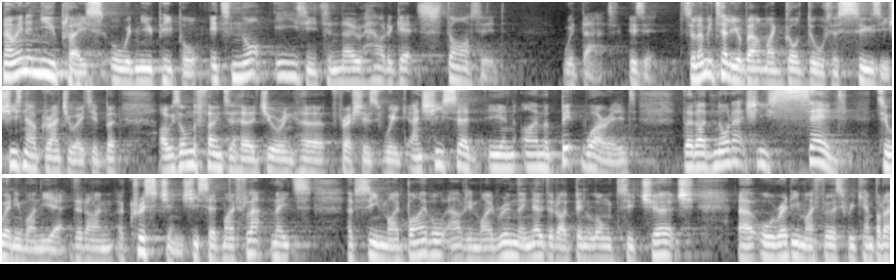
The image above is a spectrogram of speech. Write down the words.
Now, in a new place or with new people, it's not easy to know how to get started with that, is it? So, let me tell you about my goddaughter, Susie. She's now graduated, but I was on the phone to her during her Freshers Week, and she said, Ian, I'm a bit worried that I've not actually said to anyone yet that I'm a Christian. She said, My flatmates have seen my Bible out in my room. They know that I've been along to church uh, already my first weekend, but I,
